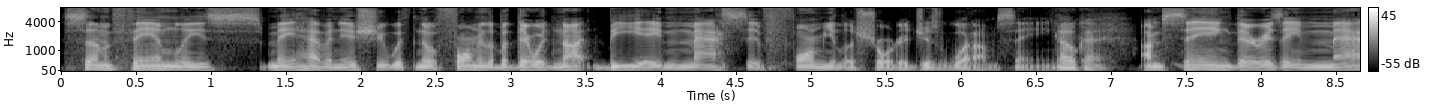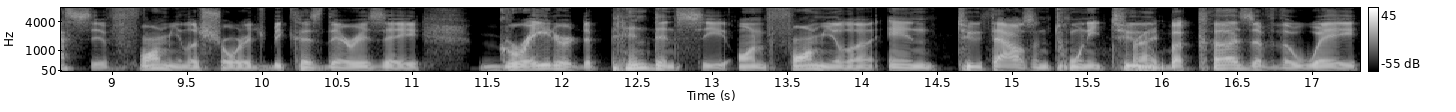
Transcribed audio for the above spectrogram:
some families may have an issue with no formula, but there would not be a massive formula shortage, is what I'm saying. Okay. I'm saying there is a massive formula shortage because there is a greater dependency on formula in 2022 Right. because of the way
